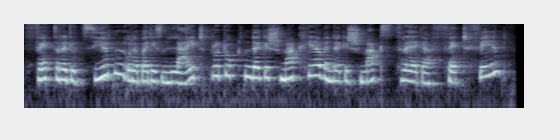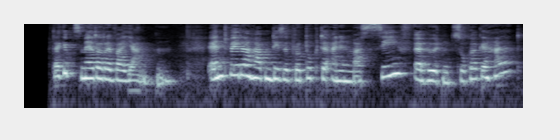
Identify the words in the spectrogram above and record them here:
fettreduzierten oder bei diesen Leitprodukten der Geschmack her, wenn der Geschmacksträger Fett fehlt? Da gibt's mehrere Varianten. Entweder haben diese Produkte einen massiv erhöhten Zuckergehalt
